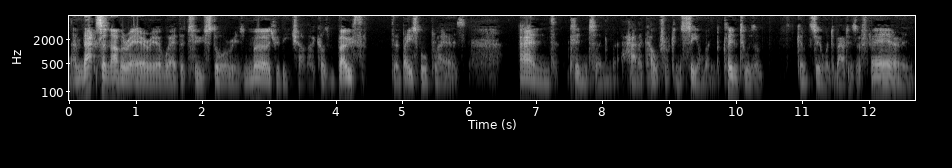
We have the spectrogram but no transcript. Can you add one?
And that's another area where the two stories merge with each other because both the baseball players and Clinton had a culture of concealment. Clinton was a concealment about his affair and,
